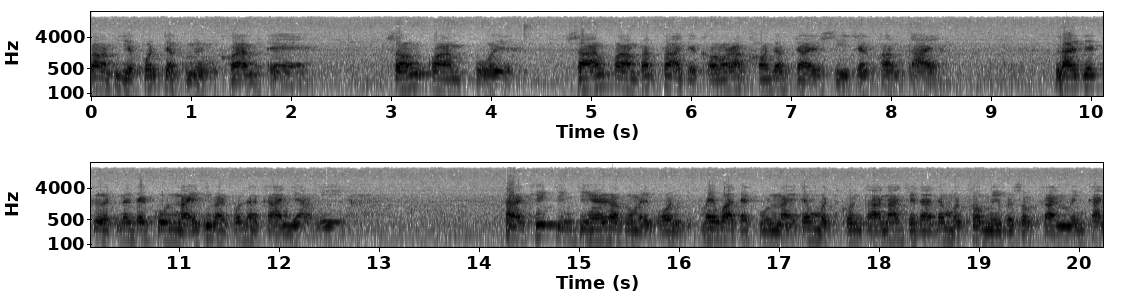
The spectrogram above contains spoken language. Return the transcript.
บ้างที่จะพ้นจากหนึ่งความแก่สองความป่วยสามความพัดพลาดจากของรักของชอบใจสี่จากความตายเราจะเกิดในตระกูลไหนที่มันพ้นอาการอย่างนี้ ถ้าคิดจริงๆแล้วเราก็ไม่พ้นไม่ว่าแต่กูลไหนทั้งหมดคนฐานะเจดาทั้งหมดก็มีประสบการณ์เหมือนกัน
